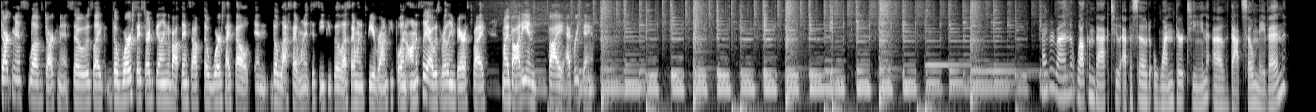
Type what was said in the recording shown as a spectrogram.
darkness loves darkness. So it was like the worse I started feeling about myself, the worse I felt, and the less I wanted to see people, the less I wanted to be around people. And honestly, I was really embarrassed by my body and by everything. Hi, everyone. Welcome back to episode 113 of That's So Maven.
